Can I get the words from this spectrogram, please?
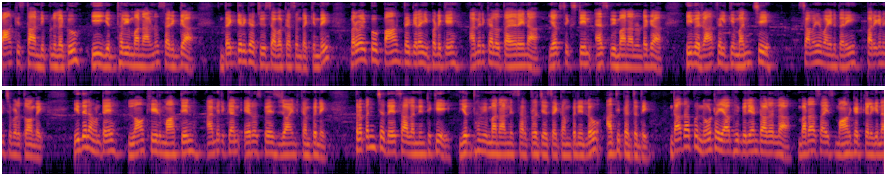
పాకిస్తాన్ నిపుణులకు ఈ యుద్ధ విమానాలను సరిగ్గా దగ్గరగా చూసే అవకాశం దక్కింది. మరోవైపు పాక్ దగ్గర ఇప్పటికే అమెరికాలో తయారైన ఎఫ్ సిక్స్టీన్ ఎస్ విమానాలుండగా ఇవి రాఫెల్కి మంచి సమయమైనదని పరిగణించబడుతోంది. ఇదిలా ఉంటే Lockheed Martin American aerospace giant company ప్రపంచ దేశాలన్నింటికీ యుద్ధ విమానాల్ని సరఫరా చేసే కంపెనీల్లో అతిపెద్దది. దాదాపు నూట యాభై బిలియన్ డాలర్ల బడా సైజ్ మార్కెట్ కలిగిన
